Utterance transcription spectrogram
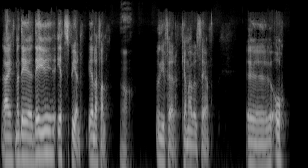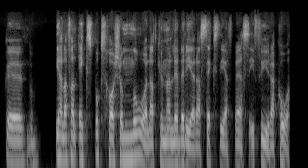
Nej, men det, det är ju ett spel i alla fall. Ja. Ungefär kan man väl säga. Eh, och eh, i alla fall Xbox har som mål att kunna leverera 60 FPS i 4K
